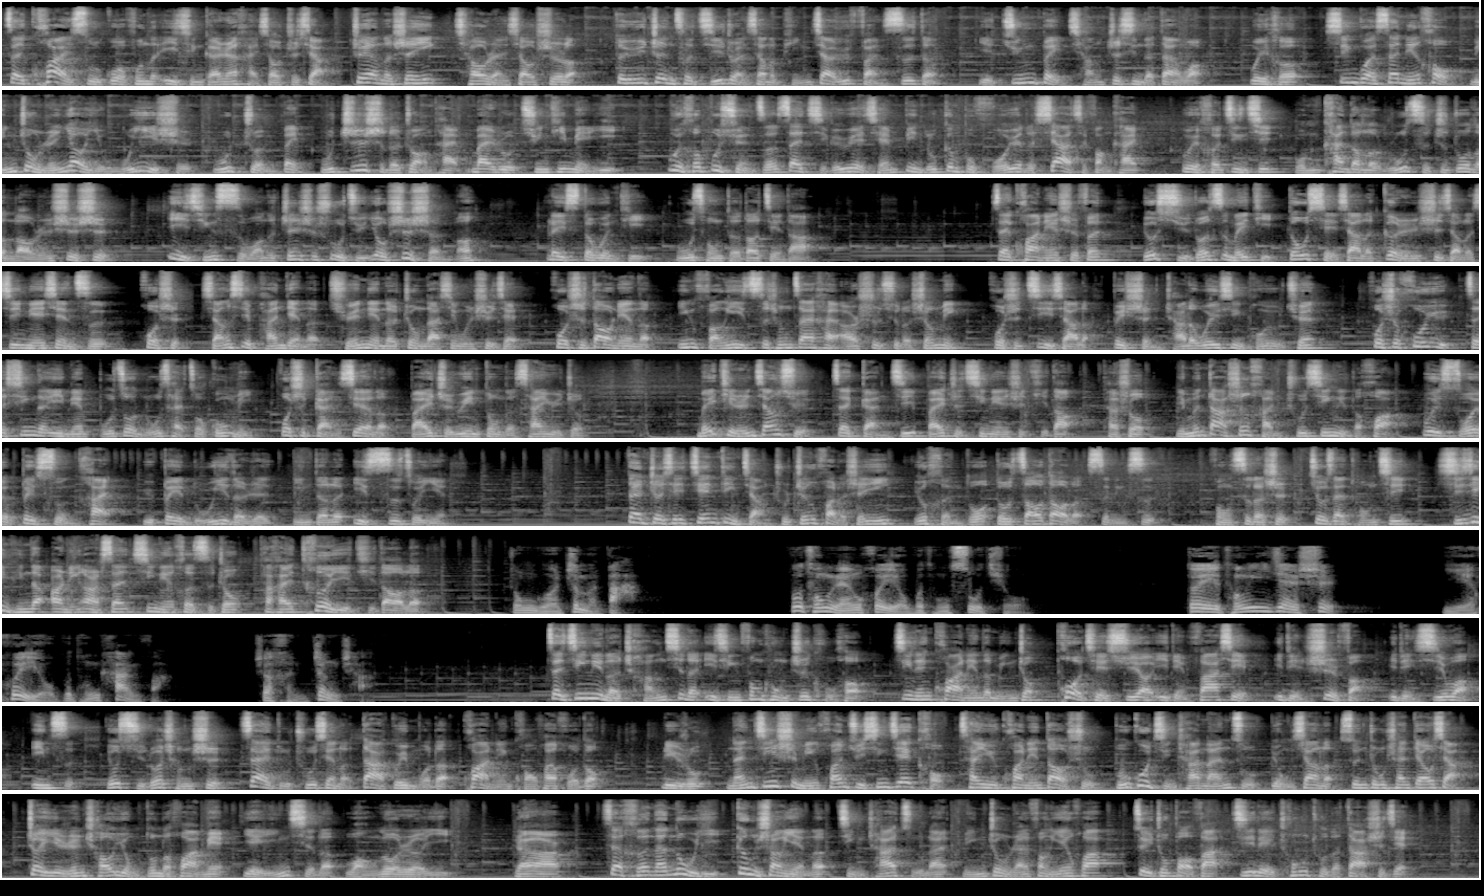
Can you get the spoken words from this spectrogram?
在快速过风的疫情感染海啸之下，这样的声音悄然消失了。对于政策急转向的评价与反思等，也均被强制性的淡忘。为何新冠三年后，民众仍要以无意识、无准备、无知识的状态迈入群体免疫？为何不选择在几个月前病毒更不活跃的夏季放开？为何近期我们看到了如此之多的老人逝世？疫情死亡的真实数据又是什么？类似的问题无从得到解答。在跨年时分，有许多自媒体都写下了个人视角的新年献词，或是详细盘点了全年的重大新闻事件，或是悼念了因防疫次生灾害而逝去的生命，或是记下了被审查的微信朋友圈，或是呼吁在新的一年不做奴才做公民，或是感谢了白纸运动的参与者。媒体人江雪在感激白纸青年时提到，他说：“你们大声喊出心里的话，为所有被损害与被奴役的人赢得了一丝尊严。”但这些坚定讲出真话的声音，有很多都遭到了四零四。讽刺的是，就在同期，习近平的二零二三新年贺词中，他还特意提到了：中国这么大，不同人会有不同诉求，对同一件事也会有不同看法，这很正常。在经历了长期的疫情风控之苦后，今年跨年的民众迫切需要一点发泄、一点释放、一点希望。因此，有许多城市再度出现了大规模的跨年狂欢活动。例如，南京市民欢聚新街口参与跨年倒数，不顾警察拦阻涌向了孙中山雕像，这一人潮涌动的画面也引起了网络热议。然而，在河南鹿邑更上演了警察阻拦民众燃放烟花，最终爆发激烈冲突的大事件。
